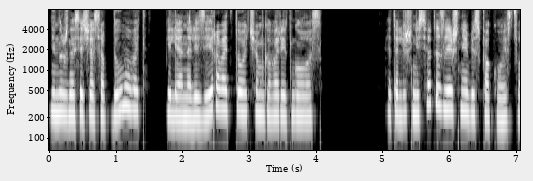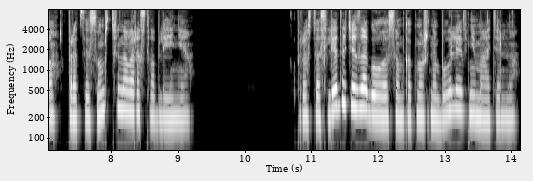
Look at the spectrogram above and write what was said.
Не нужно сейчас обдумывать или анализировать то, о чем говорит голос. Это лишь несет излишнее беспокойство в процесс умственного расслабления. Просто следуйте за голосом как можно более внимательно.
